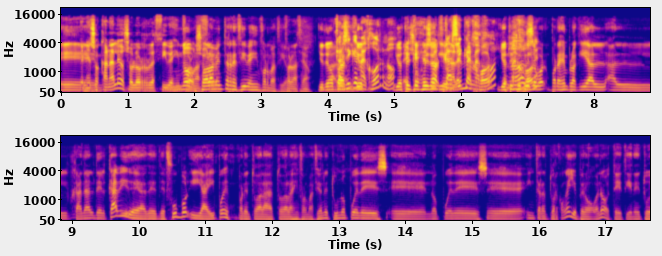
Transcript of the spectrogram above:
en esos canales o solo recibes no, información? solamente recibes información. Información. Yo tengo Vale. Casi aquí- que yo- mejor, ¿no? Yo estoy Es suscrito aquí. Casi que mejor. Yo estoy No suscrito, por, por ejemplo, aquí al, al canal del Cádiz de, de- de fútbol y ahí pues ponen todas las todas las informaciones. Tú no puedes eh, no puedes eh, interactuar con ellos, pero bueno, te tiene tú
